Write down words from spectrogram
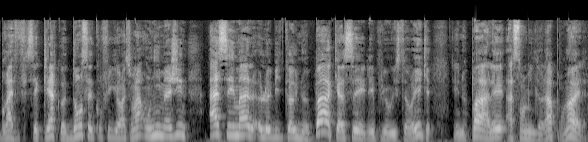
Bref, c'est clair que dans cette configuration-là, on imagine assez mal le Bitcoin ne pas casser les plus hauts historiques et ne pas aller à 100 000 dollars pour Noël.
